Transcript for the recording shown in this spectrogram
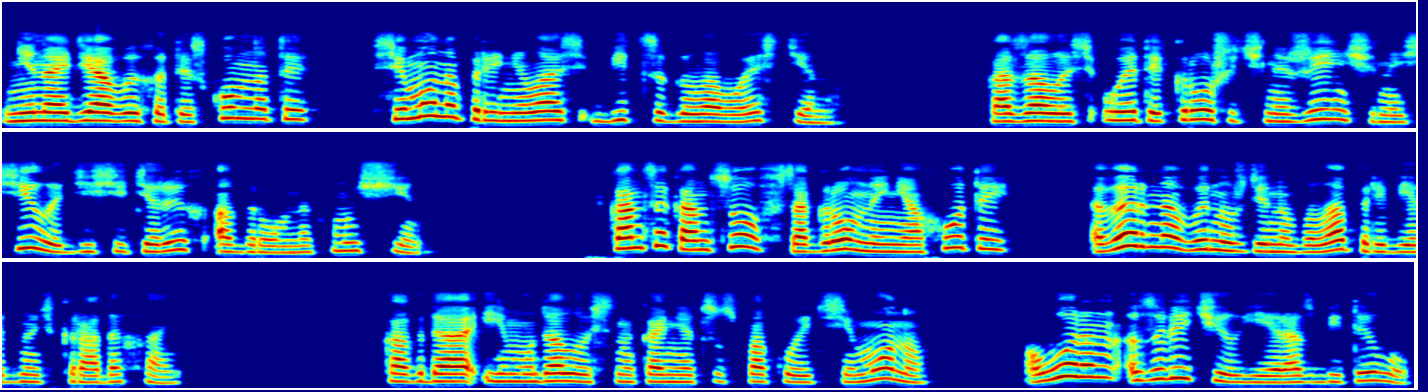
Не найдя выход из комнаты, Симона принялась биться головой о стену. Казалось, у этой крошечной женщины сила десятерых огромных мужчин. В конце концов, с огромной неохотой, Верна вынуждена была прибегнуть к Радахань. Когда им удалось наконец успокоить Симону, Уоррен залечил ей разбитый лоб.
